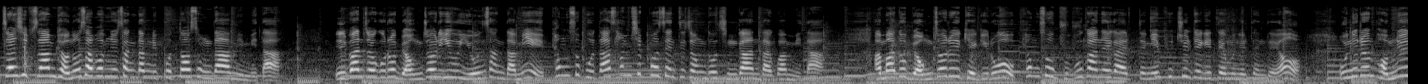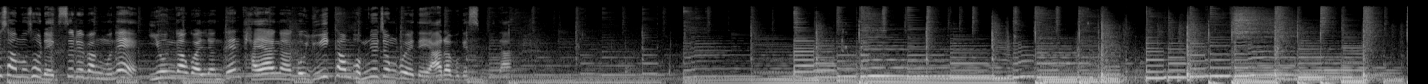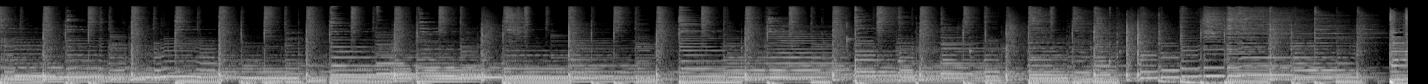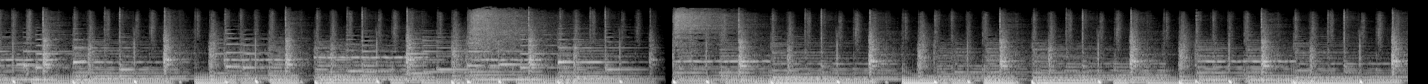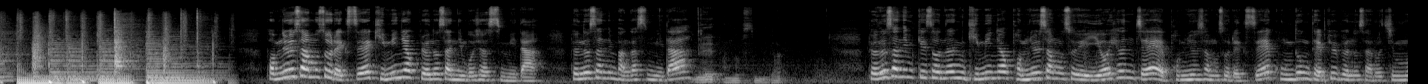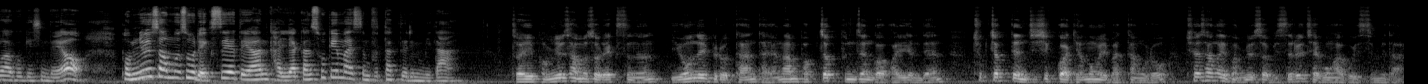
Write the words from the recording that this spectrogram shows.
2013 변호사 법률 상담 리포터 송다함입니다. 일반적으로 명절 이후 이혼 상담이 평소보다 30% 정도 증가한다고 합니다. 아마도 명절을 계기로 평소 부부 간의 갈등이 표출되기 때문일 텐데요. 오늘은 법률사무소 렉스를 방문해 이혼과 관련된 다양하고 유익한 법률 정보에 대해 알아보겠습니다. 법률사무소 렉스의 김인혁 변호사님 모셨습니다. 변호사님 반갑습니다. 네, 반갑습니다. 변호사님께서는 김인혁 법률사무소에 이어 현재 법률사무소 렉스의 공동 대표 변호사로 직무하고 계신데요. 법률사무소 렉스에 대한 간략한 소개 말씀 부탁드립니다. 저희 법률사무소 렉스는 이혼을 비롯한 다양한 법적 분쟁과 관련된 축적된 지식과 경험을 바탕으로 최상의 법률 서비스를 제공하고 있습니다.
